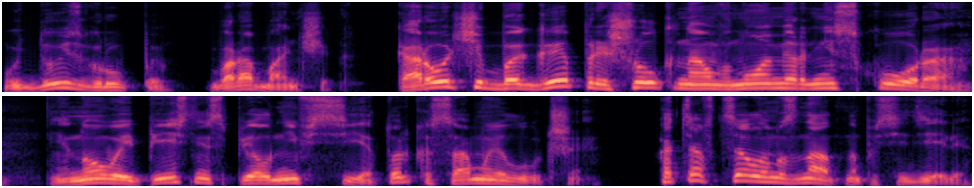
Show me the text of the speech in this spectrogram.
Уйду из группы. Барабанщик. Короче, БГ пришел к нам в номер не скоро, и новые песни спел не все, только самые лучшие. Хотя в целом знатно посидели.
